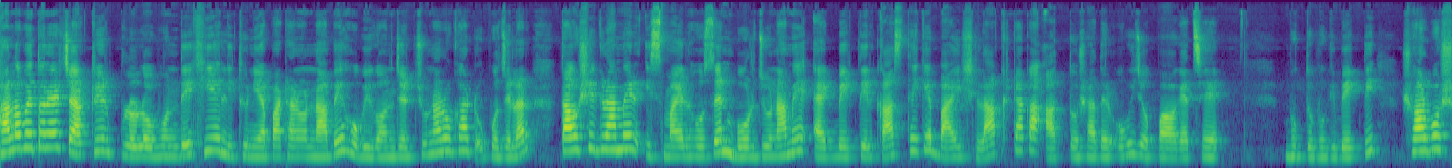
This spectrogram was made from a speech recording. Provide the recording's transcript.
ভালো বেতনের চাকরির প্রলোভন দেখিয়ে লিথুনিয়া পাঠানোর নামে হবিগঞ্জের চুনারুঘাট উপজেলার তাওসি গ্রামের ইসমাইল হোসেন বর্জু নামে এক ব্যক্তির কাছ থেকে বাইশ লাখ টাকা আত্মসাদের অভিযোগ পাওয়া গেছে। ভুক্তভোগী ব্যক্তি সর্বস্ব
